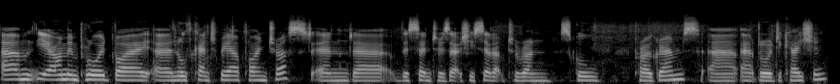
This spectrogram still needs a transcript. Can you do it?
Um, yeah, I'm employed by uh, North Canterbury Alpine Trust, and uh, the centre is actually set up to run school programs, uh, outdoor education.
